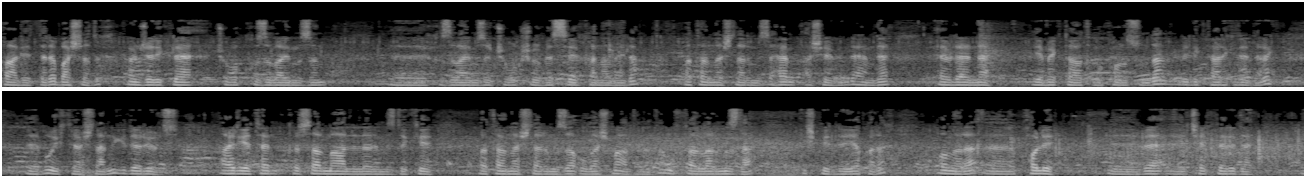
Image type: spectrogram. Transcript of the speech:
faaliyetlere başladık. Öncelikle Çubuk Kızılay'ımızın e, Kızılay'ımızın Çubuk Şubesi kanalıyla vatandaşlarımızı hem aşevinde hem de evlerine yemek dağıtımı konusunda birlikte hareket ederek bu ihtiyaçlarını gideriyoruz. Ayrıyeten kırsal mahallelerimizdeki vatandaşlarımıza ulaşma adına da muhtarlarımızla işbirliği yaparak onlara e, koli e, ve e, çekleri de e,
